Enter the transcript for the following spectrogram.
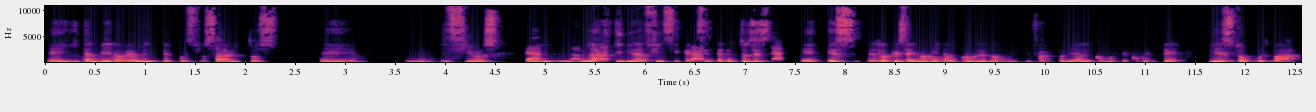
eh, y también, obviamente, pues los hábitos eh, alimenticios, la actividad física, etcétera. Entonces, eh, es, es, lo que se denomina un problema multifactorial, como te comenté, y esto pues va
